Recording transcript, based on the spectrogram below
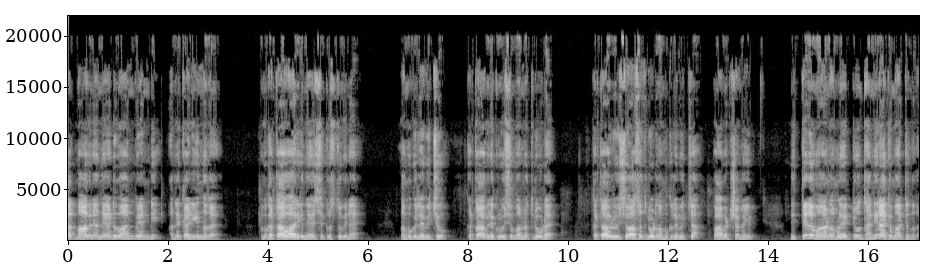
ആത്മാവിനെ നേടുവാൻ വേണ്ടി അതിന് കഴിയുന്നത് നമ്മൾ കർത്താവായിരിക്കുന്ന യേശുക്രിസ്തുവിനെ നമുക്ക് ലഭിച്ചു. കർത്താവിന്റെ ക്രൂശു മരണത്തിലൂടെ കർത്താവിലുള്ള വിശ്വാസത്തിലൂടെ നമുക്ക് ലഭിച്ച പാപക്ഷമയും നിത്യതയുമാണ് നമ്മൾ ഏറ്റവും ധന്യരാക്കി മാറ്റുന്നത്.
